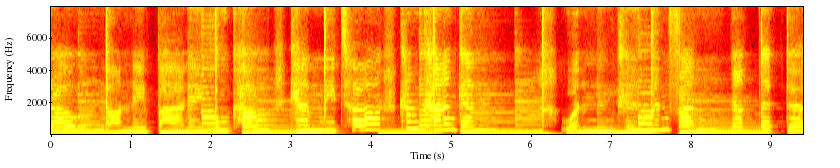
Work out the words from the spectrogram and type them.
เรา นอนในป่าในภูเขา แค่มีเธอข้าง วันหนึ่งคืนเหมือนฝันนับแต่เดิ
